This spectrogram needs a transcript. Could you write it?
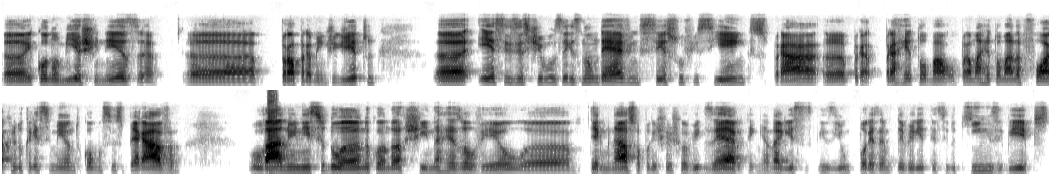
uh, economia chinesa uh, propriamente dito, uh, esses estímulos eles não devem ser suficientes para uh, retomar para uma retomada forte do crescimento como se esperava lá no início do ano quando a China resolveu uh, terminar sua política de Covid zero tem analistas que diziam por exemplo deveria ter sido 15 bips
